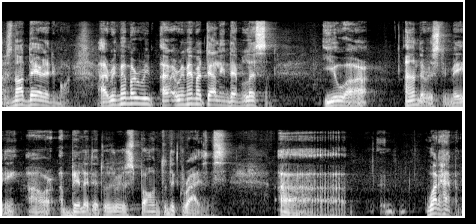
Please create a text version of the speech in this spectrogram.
She's not there anymore. I remember, re- I remember telling them, listen, you are underestimating our ability to respond to the crisis. Uh, what happened?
